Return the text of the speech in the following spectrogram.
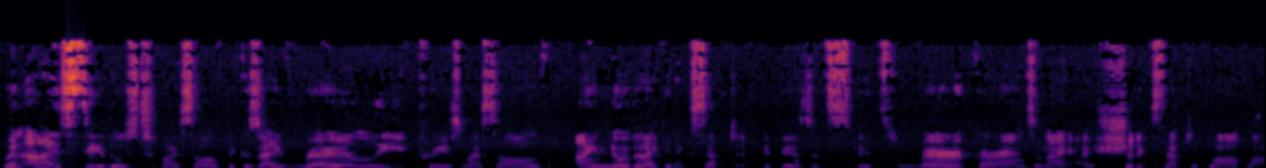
When I say those to myself, because I rarely praise myself, I know that I can accept it because it's it's rare occurrence and I, I should accept it, blah blah.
